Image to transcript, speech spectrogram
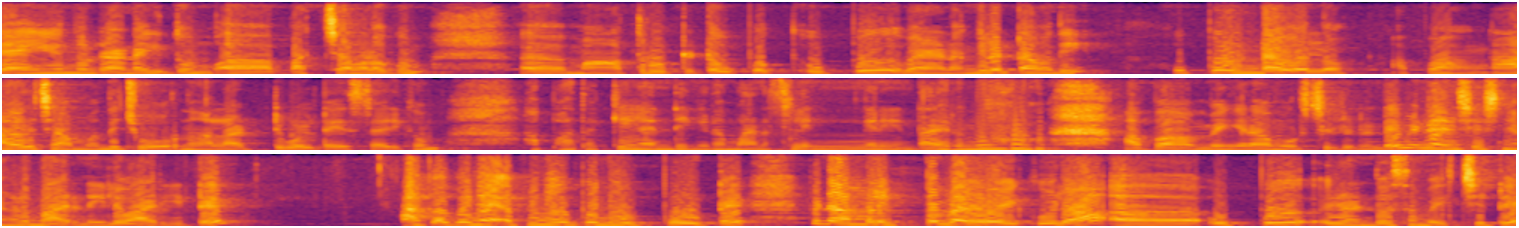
തേങ്ങയൊന്നും ഇടാണ്ട് ഇതും പച്ചമുളകും മാത്രം ഇട്ടിട്ട് ഉപ്പ് ഉപ്പ് വേണമെങ്കിൽ ഇട്ടാൽ മതി. ഉപ്പ് ഉണ്ടാവുമല്ലോ. അപ്പോൾ ആ ഒരു ചമ്മന്തി ചോറിന് നല്ല അടിപൊളി ടേസ്റ്റ് ആയിരിക്കും. അപ്പോൾ അതൊക്കെ എന്റെ ഇങ്ങനെ മനസ്സിൽ ഇങ്ങനെ ഉണ്ടായിരുന്നു. അപ്പോൾ അമ്മ ഇങ്ങനെ മുറിച്ചിട്ടിട്ടുണ്ട്. പിന്നെ അതിന് ശേഷം ഞങ്ങൾ ഭരണിയിൽ വാരിയിട്ട് അപ്പോൾ പിന്നെ പിന്നെ പിന്നെ ഉപ്പ് ഇട്ട് പിന്നെ നമ്മൾ ഇപ്പം വെള്ളം ഒഴിക്കൂല. ഉപ്പ് രണ്ടു ദിവസം വെച്ചിട്ട്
